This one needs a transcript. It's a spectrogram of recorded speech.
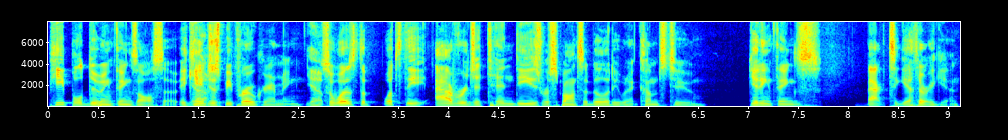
people doing things also. It can't Yeah. just be programming. Yeah. So what's the what's the average attendee's responsibility when it comes to getting things back together again?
